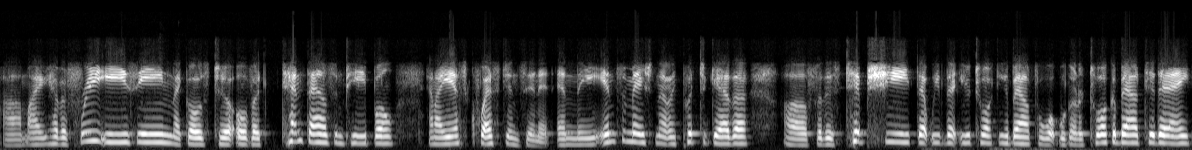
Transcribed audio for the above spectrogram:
Um, I have a free e-zine that goes to over 10,000 people, and I ask questions in it. And the information that I put together uh, for this tip sheet that we that you're talking about for what we're going to talk about today,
